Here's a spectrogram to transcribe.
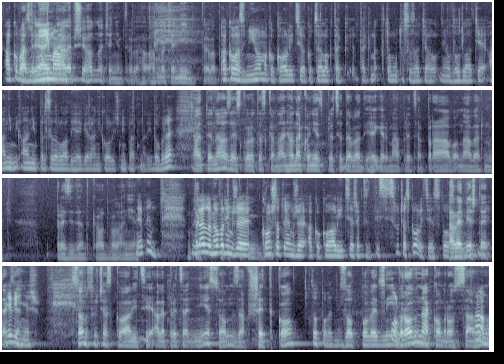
ako vás Patria vnímam... najlepšie hodnotením treba, hodnoteným treba povedať. Ako vás vnímam ako koalíciu, ako celok, tak, tak k tomuto sa zatiaľ neodhodláte ani, ani predseda vlády Heger, ani koaliční partnery. Dobre? Ale to je naozaj skôr otázka na ňo. Nakoniec predseda vlády Heger má predsa právo navrhnúť prezidentke odvolanie. Neviem. No, tak, ja len hovorím, že potom... konštatujem, že ako koalícia, však ty, ty si súčasť koalície, z toho ale vieš, to je tak, nevyhneš. Som súčasť koalície, ale predsa nie som za všetko zodpovedný, zodpovedný v rovnakom rozsahu, áno,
